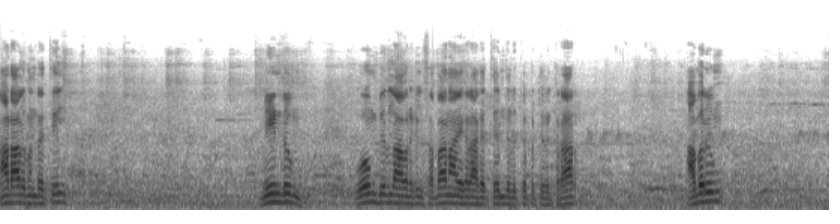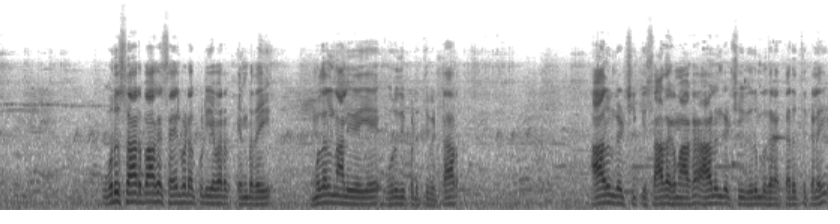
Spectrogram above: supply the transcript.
நாடாளுமன்றத்தில் மீண்டும் ஓம் பிர்லா அவர்கள் சபாநாயகராக தேர்ந்தெடுக்கப்பட்டிருக்கிறார். அவரும் ஒரு சார்பாக செயல்படக்கூடியவர் என்பதை முதல் நாளிலேயே உறுதிப்படுத்திவிட்டார். ஆளுங்கட்சிக்கு சாதகமாக ஆளுங்கட்சி விரும்புகிற கருத்துக்களை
